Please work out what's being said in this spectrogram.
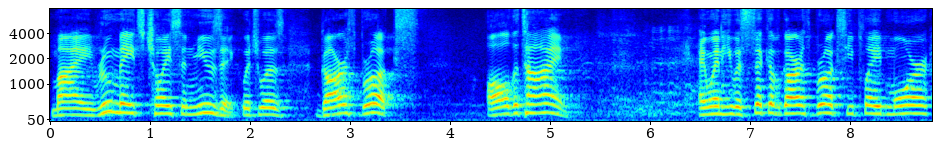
my roommate's choice in music, which was Garth Brooks all the time. and when he was sick of Garth Brooks, he played more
